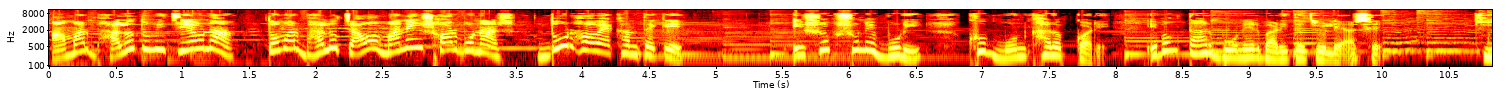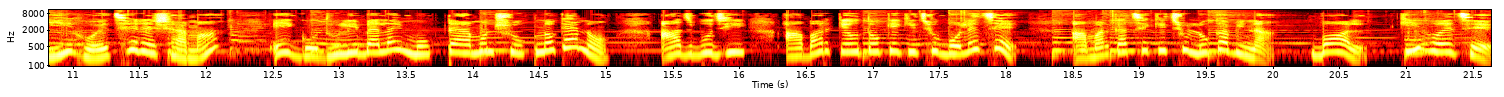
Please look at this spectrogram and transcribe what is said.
আমার ভালো তুমি চেও না তোমার ভালো চাওয়া মানেই সর্বনাশ। দূর হও এখান থেকে। এসব শুনে বুড়ি খুব মন খারাপ করে এবং তার বোনের বাড়িতে চলে আসে। কি হয়েছে রে শ্যামা? এই গধূলি বেলায় মুখটা এমন শুকনো কেন? আজ বুঝি আবার কেউ তোকে কিছু বলেছে? আমার কাছে কিছু লুকাবি না। বল, কি হয়েছে?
